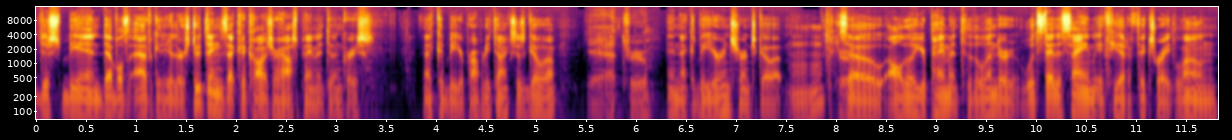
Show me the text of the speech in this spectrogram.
just being devil's advocate here, there's two things that could cause your house payment to increase. That could be your property taxes go up, Yeah, true. and that could be your insurance go up. So, although your payment to the lender would stay the same if you had a fixed rate loan,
